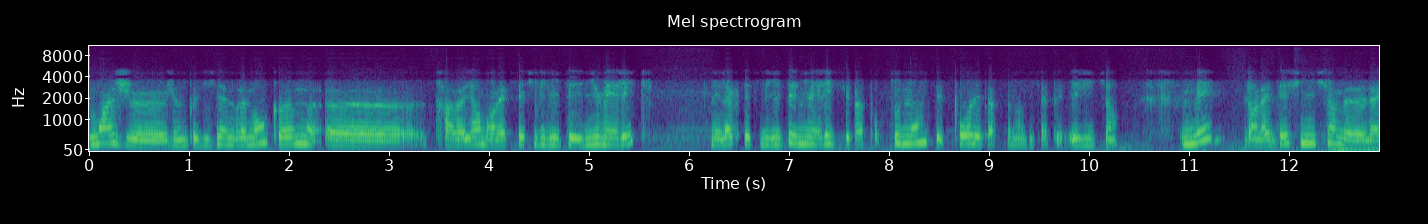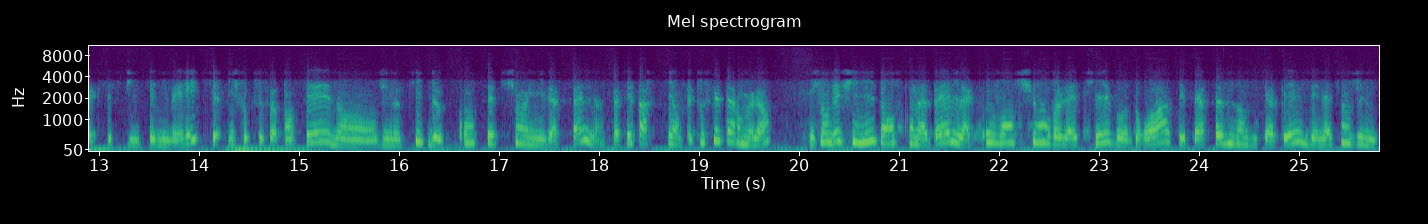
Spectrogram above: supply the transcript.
moi, je, me positionne vraiment comme euh, travaillant dans l'accessibilité numérique. Et l'accessibilité numérique, c'est pas pour tout le monde, c'est pour les personnes handicapées. Et j'y tiens. Mais dans la définition de l'accessibilité numérique, il faut que ce soit pensé dans une optique de conception universelle. Ça fait partie, en fait, tous ces termes-là, ils sont définis dans ce qu'on appelle la Convention relative aux droits des personnes handicapées des Nations Unies,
